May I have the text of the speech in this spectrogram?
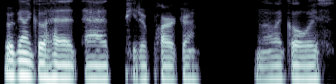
So we're gonna go ahead add Peter Parker. You know, like always.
